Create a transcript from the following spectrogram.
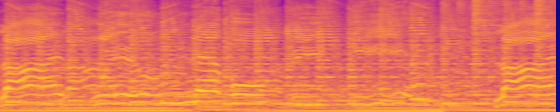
Life will never be here. Life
